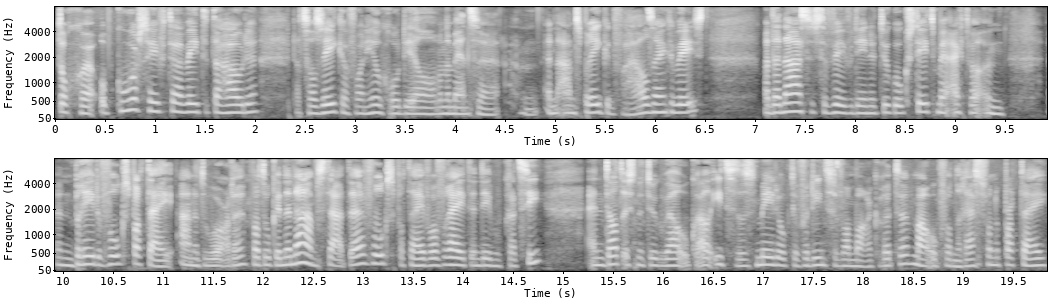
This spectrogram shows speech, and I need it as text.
toch op koers heeft weten te houden. Dat zal zeker voor een heel groot deel van de mensen um, een aansprekend verhaal zijn geweest. Maar daarnaast is de VVD natuurlijk ook steeds meer echt wel een, een brede volkspartij aan het worden. Wat ook in de naam staat, hè? Volkspartij voor Vrijheid en Democratie. En dat is natuurlijk wel ook wel iets, dat is mede ook de verdienste van Mark Rutte, maar ook van de rest van de partij.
